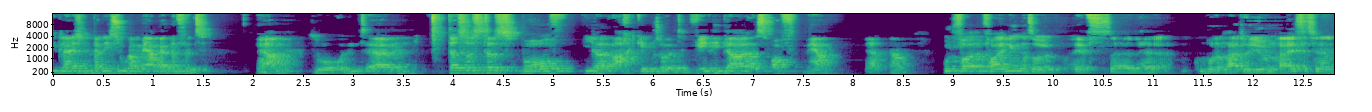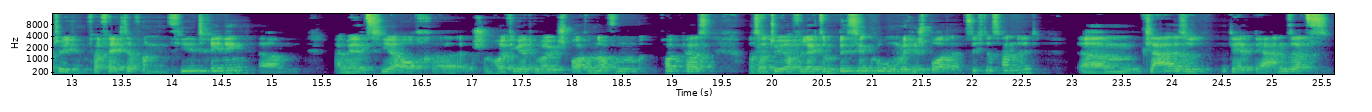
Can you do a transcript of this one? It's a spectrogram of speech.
die gleichen, wenn nicht sogar mehr Benefits. Ja, so und ähm, das ist das, worauf ihr Acht geben solltet. Weniger ist oft mehr. Ja. ja. Gut, vor, vor allen Dingen, also jetzt äh, der Moderator Jürgen Reis ist ja natürlich ein Verfechter von viel Training. Ähm, haben wir jetzt hier auch äh, schon häufiger drüber gesprochen auf dem Podcast. Muss natürlich auch vielleicht so ein bisschen gucken, welche Sportart sich das handelt. Ähm, klar, also der, der Ansatz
